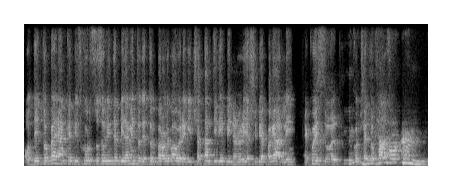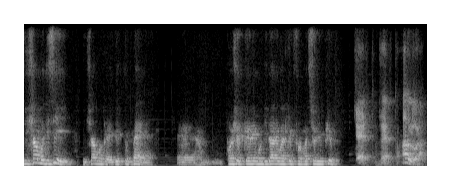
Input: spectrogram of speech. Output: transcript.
Ho detto bene anche il discorso sull'indebitamento, ho detto in parole povere chi ha tanti debiti non riesce più a pagarli? È questo il concetto diciamo, base? Diciamo di sì, diciamo che hai detto bene. Eh, poi cercheremo di dare qualche informazione in più. Certo, certo. Allora,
